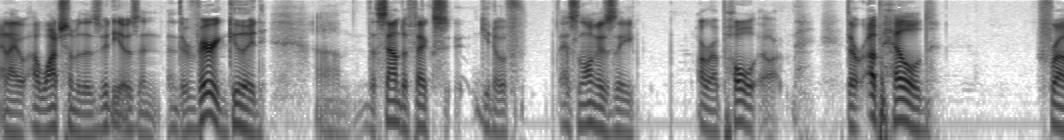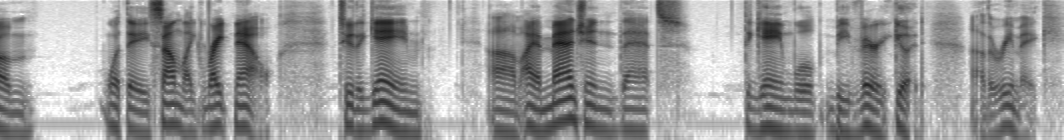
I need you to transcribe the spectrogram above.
and I, I watched some of those videos and, and they're very good. Um, the sound effects you know if, as long as they are uphold uh, they're upheld from what they sound like right now to the game um, I imagine that the game will be very good uh, the remake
